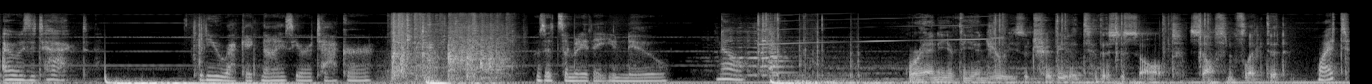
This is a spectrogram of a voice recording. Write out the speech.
I was attacked. Did you recognize your attacker? Was it somebody that you knew? No. Were any of the injuries attributed to this assault self inflicted? What?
